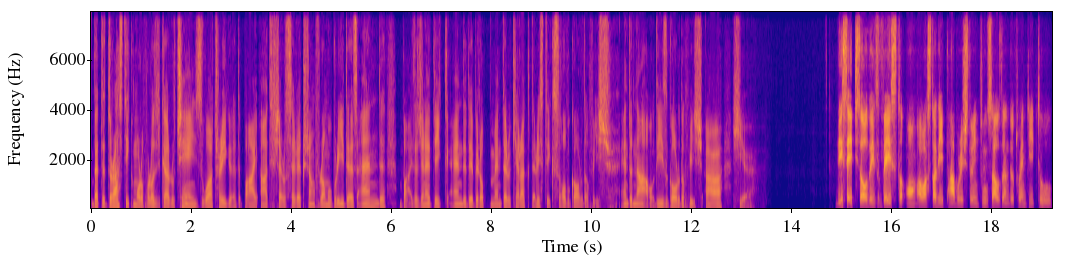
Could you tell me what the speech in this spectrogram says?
But the drastic morphological changes were triggered by artificial selection from breeders and by the genetic and developmental characteristics of goldfish. And now these goldfish are here. This episode is based on our study published in 2022.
